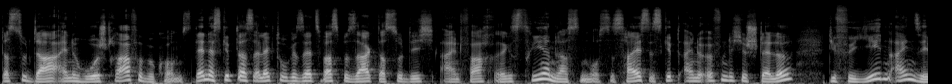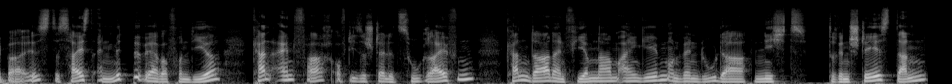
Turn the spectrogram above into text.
dass du da eine hohe Strafe bekommst. Denn es gibt das Elektrogesetz, was besagt, dass du dich einfach registrieren lassen musst. Das heißt, es gibt eine öffentliche Stelle, die für jeden einsehbar ist. Das heißt, ein Mitbewerber von dir kann einfach auf diese Stelle zugreifen, kann da deinen Firmennamen eingeben und wenn du da nicht drin stehst, dann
